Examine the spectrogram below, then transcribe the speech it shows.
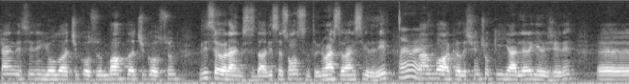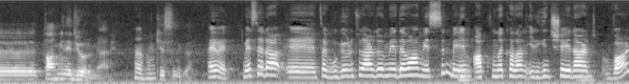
kendisinin yolu açık olsun, bahtı açık olsun. Lise öğrencisi daha, lise son sınıfta, üniversite öğrencisi bile değil. Evet. Ben bu arkadaşın çok iyi yerlere geleceğini eee, tahmin ediyorum yani. Hı hı. Kesinlikle. Evet. Mesela e, tabii bu görüntüler dönmeye devam etsin. Benim aklımda kalan ilginç şeyler var.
